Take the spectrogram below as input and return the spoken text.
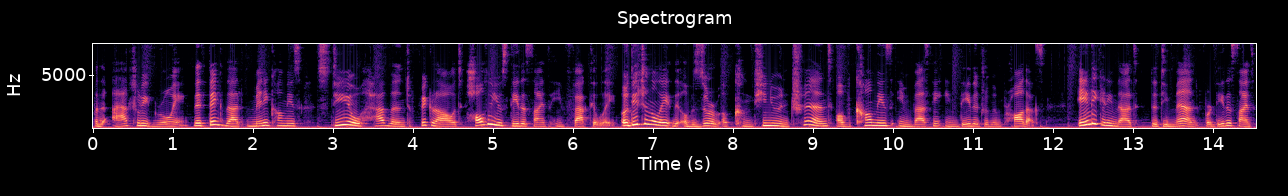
but actually actually growing. They think that many companies still haven't figured out how to use data science effectively. Additionally, they observe a continuing trend of companies investing in data driven products indicating that the demand for data science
